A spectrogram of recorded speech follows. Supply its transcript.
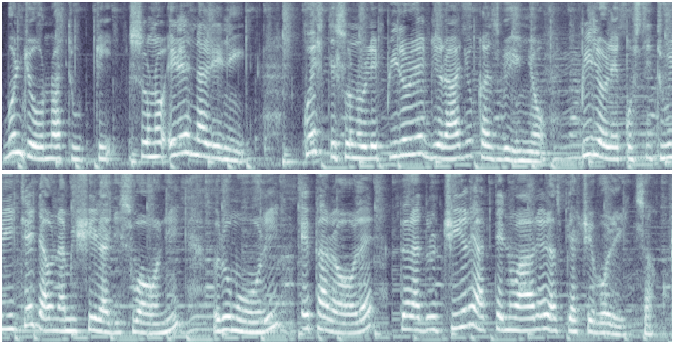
Buongiorno a tutti, sono Elena Leni. Queste sono le pillole di Radio Casvegno, pillole costituite da una miscela di suoni, rumori e parole per addolcire e attenuare la spiacevolezza.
